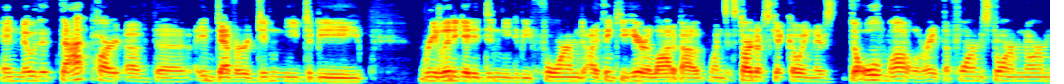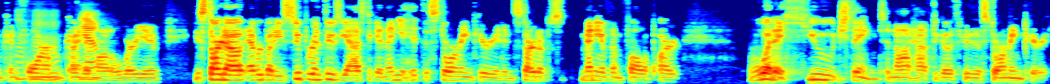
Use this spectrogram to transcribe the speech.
and know that that part of the endeavor didn't need to be relitigated didn't need to be formed. I think you hear a lot about when startups get going, there's the old model, right? The form, storm, norm, conform mm-hmm. kind yeah. of model where you you start out, everybody's super enthusiastic, and then you hit the storming period and startups, many of them fall apart. What a huge thing to not have to go through the storming period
